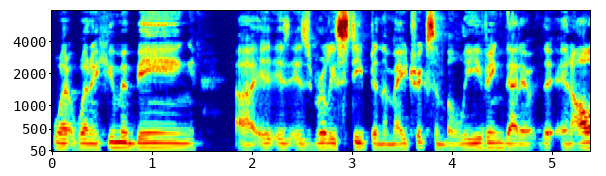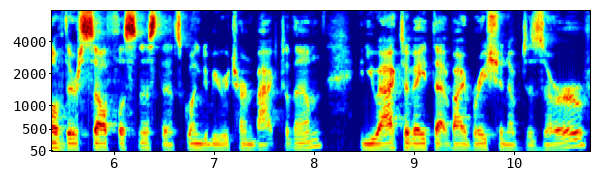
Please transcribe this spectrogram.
when, when a human being uh, is, is really steeped in the matrix and believing that it, in all of their selflessness that's going to be returned back to them and you activate that vibration of deserve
